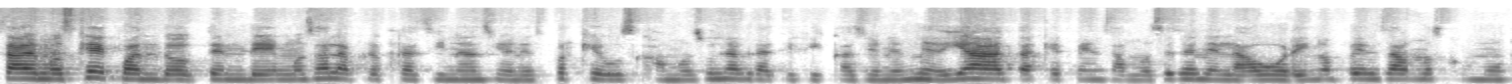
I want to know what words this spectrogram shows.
sabemos que cuando tendemos a la procrastinación es porque buscamos una gratificación inmediata, que pensamos es en el ahora y no pensamos como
